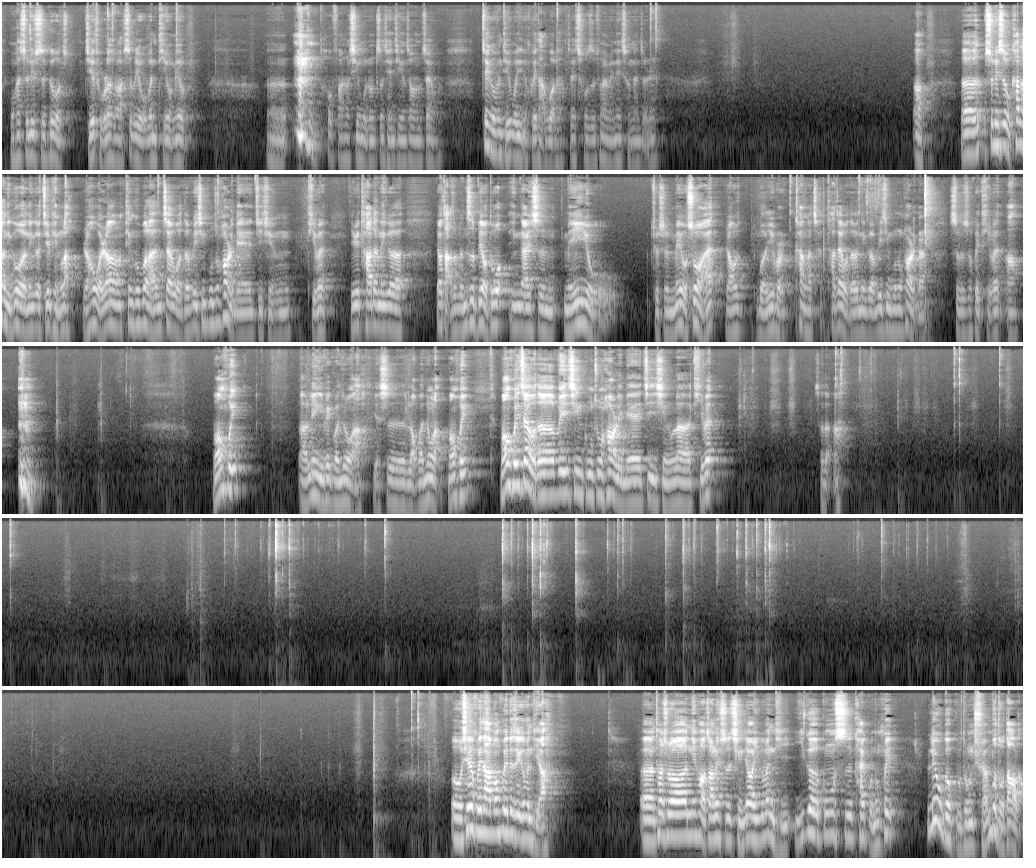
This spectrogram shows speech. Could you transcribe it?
我看孙律师给我截图了是吧？是不是有问题？我没有。嗯，后发生新股中之前进行造成债务，这个问题我已经回答过了，在出资范围内承担责任。啊，呃，孙律师，我看到你给我那个截屏了，然后我让天空波澜在我的微信公众号里面进行提问，因为他的那个。要打的文字比较多，应该是没有，就是没有说完。然后我一会儿看看他在我的那个微信公众号里面是不是会提问啊？王辉，呃，另一位观众啊，也是老观众了。王辉，王辉在我的微信公众号里面进行了提问。稍等啊。我先回答王辉的这个问题啊，呃，他说：“你好，张律师，请教一个问题：一个公司开股东会，六个股东全部都到了，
